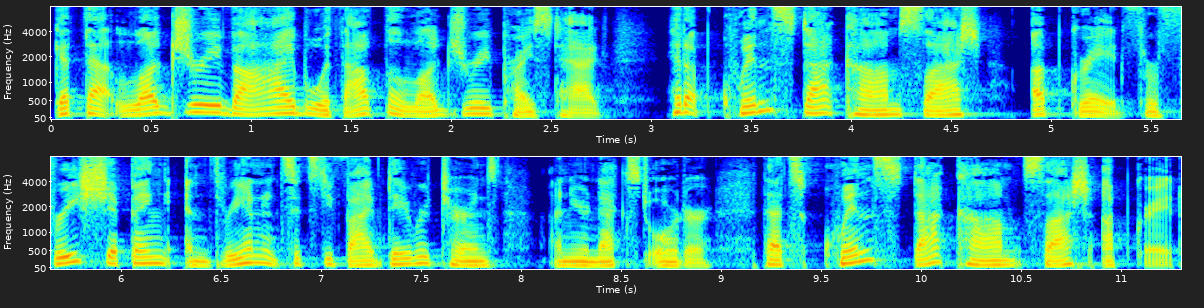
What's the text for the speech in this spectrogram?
Get that luxury vibe without the luxury price tag. Hit up quince.com slash upgrade for free shipping and 365 day returns on your next order. That's quince.com slash upgrade.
